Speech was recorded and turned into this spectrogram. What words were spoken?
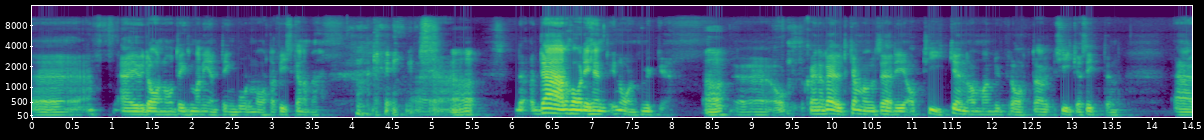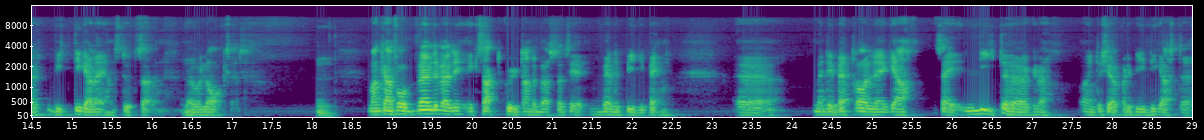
eh, är ju idag någonting som man egentligen borde mata fiskarna med. Okej. Eh, där har det hänt enormt mycket. Ja. Eh, och generellt kan man säga det optiken, om man nu pratar kikarsikten, är viktigare än studsaren Mm. överlag sett. Mm. Man kan få väldigt, väldigt exakt skjutande bössor till väldigt billig peng. Eh, men det är bättre att lägga sig lite högre och inte köpa det billigaste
